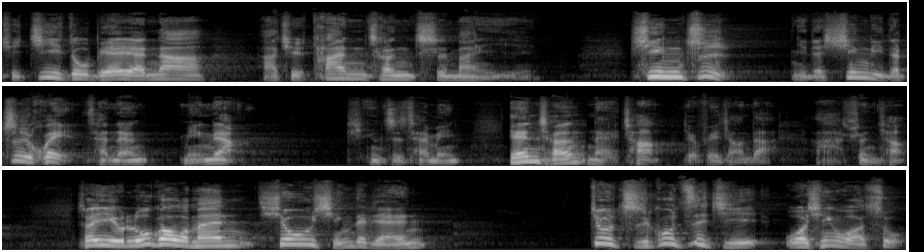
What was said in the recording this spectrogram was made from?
去嫉妒别人呐，啊，去贪嗔痴慢疑。心智，你的心里的智慧才能明亮，心智才明，言成乃畅，就非常的啊顺畅。所以，如果我们修行的人就只顾自己我行我素，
